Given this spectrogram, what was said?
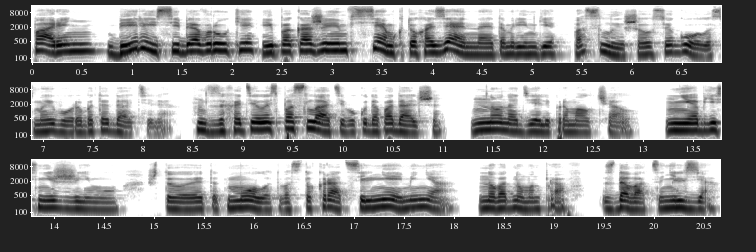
«Парень, бери себя в руки и покажи им всем, кто хозяин на этом ринге», – послышался голос моего работодателя. Захотелось послать его куда подальше, но на деле промолчал. Не объяснишь же ему, что этот молот во сто крат сильнее меня, но в одном он прав – сдаваться нельзя,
